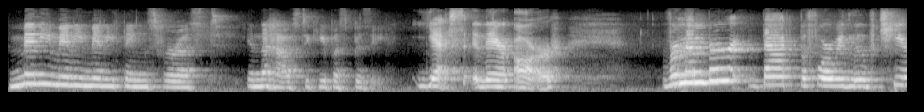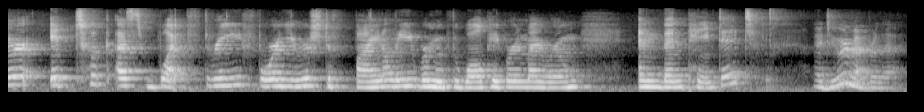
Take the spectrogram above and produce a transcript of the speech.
many, many, many things for us t- in the house to keep us busy. Yes, there are. Remember back before we moved here, it took us, what, three, four years to finally remove the wallpaper in my room and then paint it? I do remember that.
